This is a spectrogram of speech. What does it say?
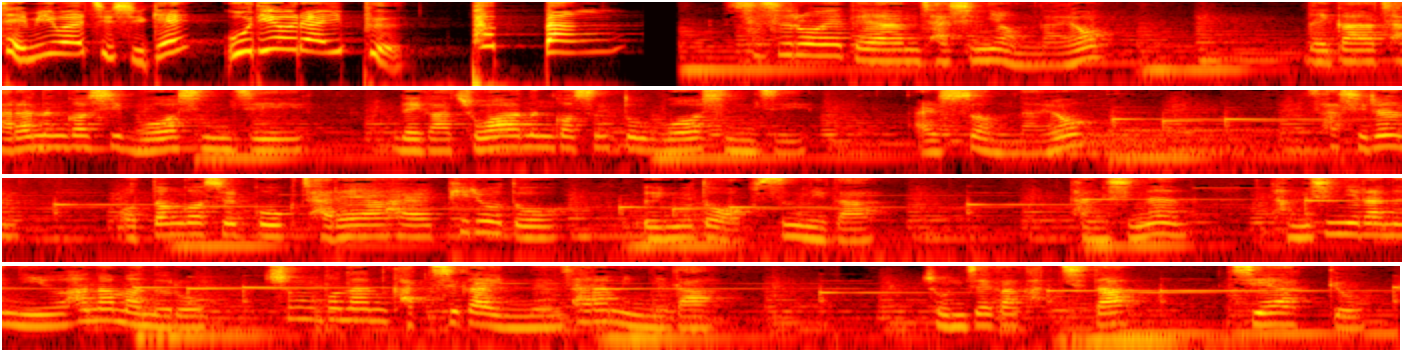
재미와 지식의 오디오 라이프 팟빵 스스로에 대한 자신이 없나요? 내가 잘하는 것이 무엇인지, 내가 좋아하는 것은 또 무엇인지 알 수 없나요? 사실은 어떤 것을 꼭 잘해야 할 필요도 의무도 없습니다. 당신은 당신이라는 이유 하나만으로 충분한 가치가 있는 사람입니다. 존재가 가치다. 지혜학교.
